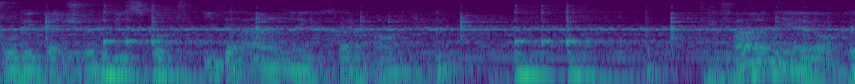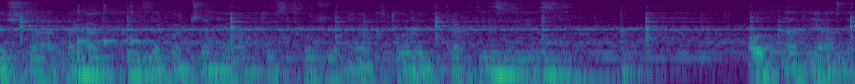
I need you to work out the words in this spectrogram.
Człowieka i środowisko w idealnej harmonii. Trwanie określa brak zakończenia aktu stworzenia, który w praktyce jest odnawiany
